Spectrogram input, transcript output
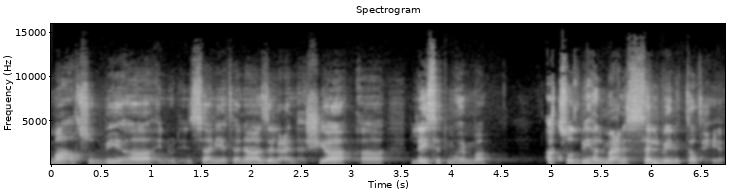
ما أقصد بها إنه الإنسان يتنازل عن أشياء آه، ليست مهمة. أقصد بها المعنى السلبي للتضحية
